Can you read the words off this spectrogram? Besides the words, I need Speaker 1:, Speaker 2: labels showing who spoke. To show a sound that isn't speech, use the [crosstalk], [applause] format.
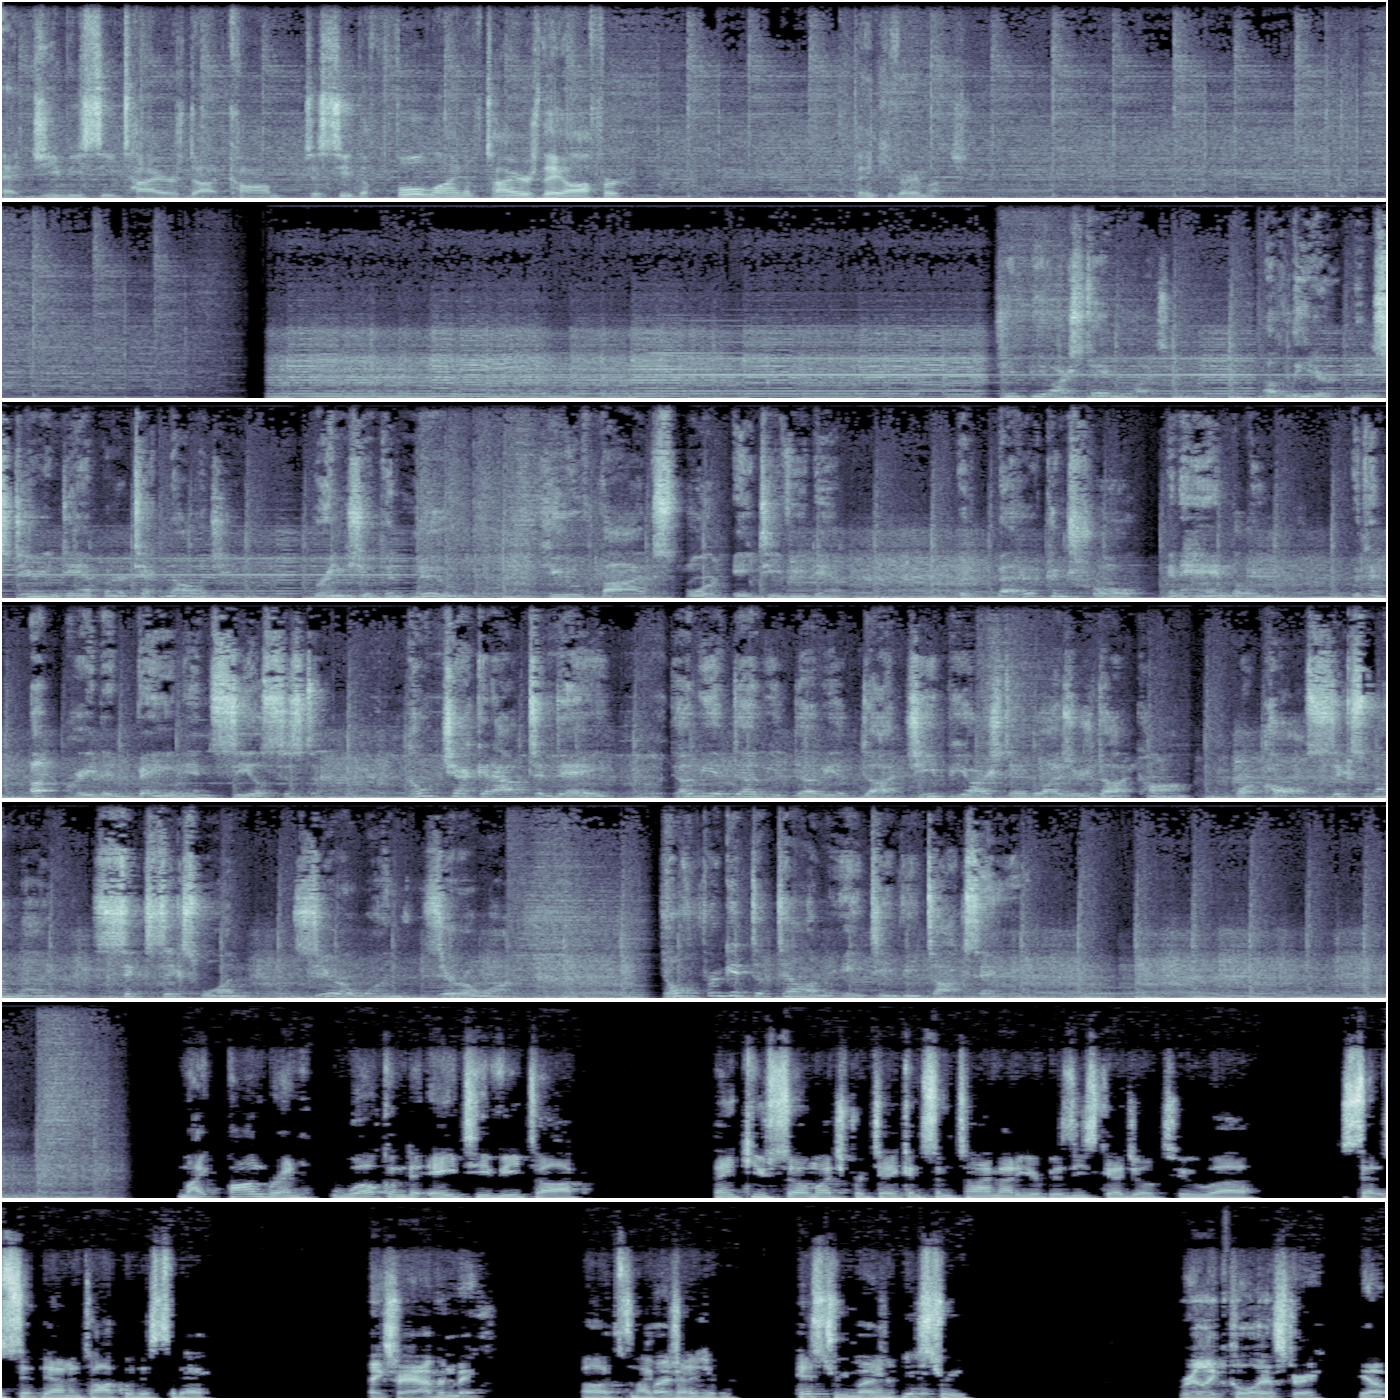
Speaker 1: at gbctires.com to see the full line of tires they offer. Thank you very much.
Speaker 2: GPR Stabilizer, a leader in steering dampener technology, brings you the new Q5 Sport ATV dampener with better control and handling with an upgraded vane and seal system. Go check it out today, www.gprstabilizers.com or call 619 661 0101. Don't forget to tell them ATV Talk sent you.
Speaker 3: Mike Pongren, welcome to ATV Talk. Thank you so much for taking some time out of your busy schedule to uh, sit, sit down and talk with us today.
Speaker 4: Thanks for having me.
Speaker 3: Oh, it's my pleasure. pleasure. History, pleasure. man, history.
Speaker 4: Really cool history. Yep.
